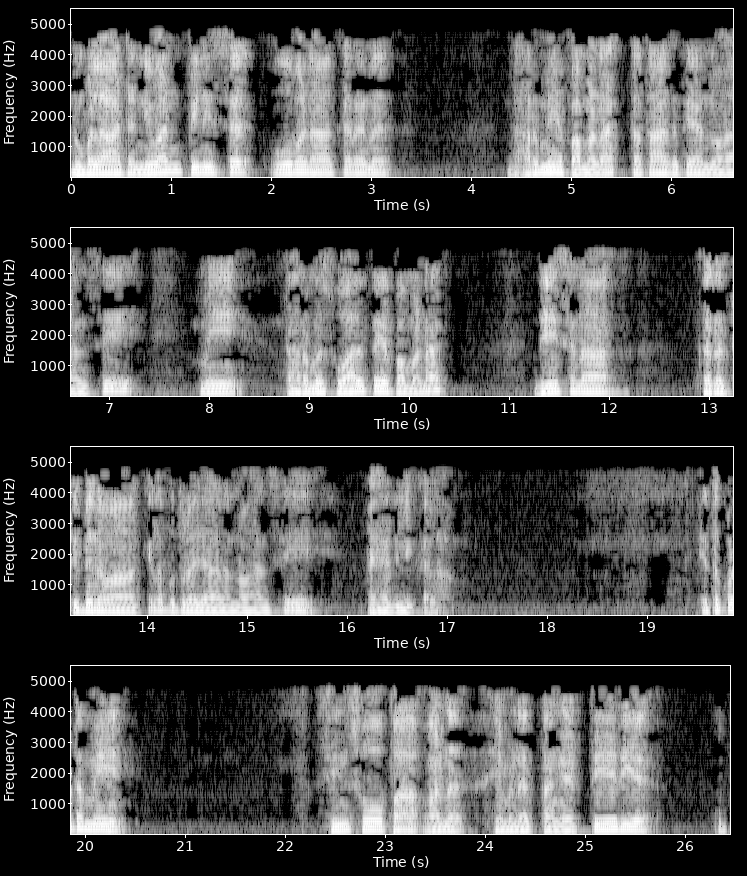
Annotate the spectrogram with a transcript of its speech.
නුඹලාට නිවන් පිණිස උවමනා කරන ධර්මයේ පමණක් තථාගතයන් වහන්සේ මේ ධර්ම ස්වල්පය පමණක් දේශනා කර තිබෙනවා කියලා බුදුරජාණන් වහන්සේ පැහැදිලි කළා. එතකොට මේ සින්සෝපා වන එහෙම නැත්නම් ඇත්තේරිය උප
